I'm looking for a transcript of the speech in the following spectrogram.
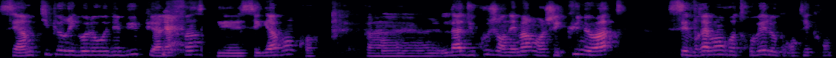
c'est un petit peu rigolo au début, puis à la fin, c'est garant. Quoi. Enfin, là, du coup, j'en ai marre. Moi, j'ai qu'une hâte, c'est vraiment retrouver le grand écran.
